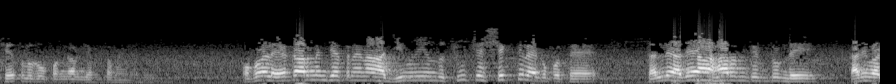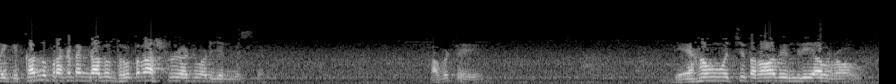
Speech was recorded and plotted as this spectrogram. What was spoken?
చేతుల రూపంగా వ్యక్తమైనది. ఒకవేళ ఏ కారణం చేతనైనా ఆ జీవుని ఎందు చూచే శక్తి లేకపోతే తల్లి అదే ఆహారం తింటుంది కానీ వాడికి కన్ను ప్రకటం కాదు ధృతరాష్ట్రుడు అటు వాడు జన్మిస్తాడు. కాబట్టి దేహం వచ్చి తర్వాత ఇంద్రియాలు రావు.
